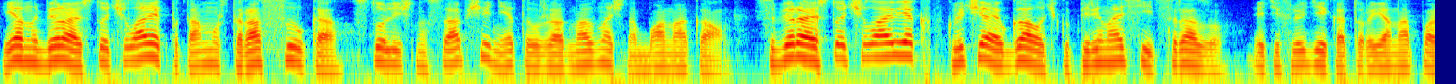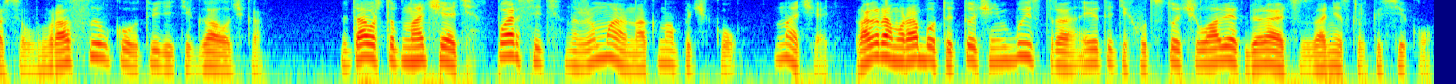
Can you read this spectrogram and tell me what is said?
Я набираю 100 человек, потому что рассылка 100 личных сообщений это уже однозначно бан-аккаунт. Собираю 100 человек, включаю галочку переносить сразу этих людей, которые я напарсил в рассылку. Вот видите галочка. Для того, чтобы начать парсить, нажимаю на кнопочку начать. Программа работает очень быстро, и от этих вот 100 человек убираются за несколько секунд.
